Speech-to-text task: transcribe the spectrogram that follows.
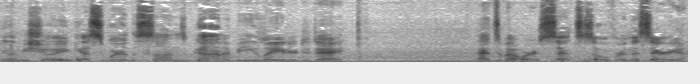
And let me show you. Guess where the sun's gonna be later today? That's about where it sets, is over in this area.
